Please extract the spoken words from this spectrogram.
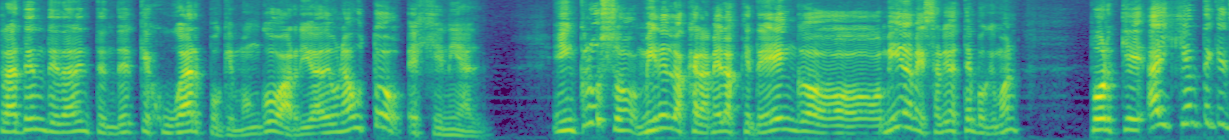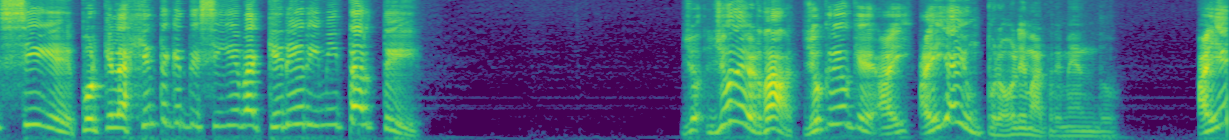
traten de dar a entender que jugar Pokémon Go arriba de un auto es genial. Incluso, miren los caramelos que tengo, o mira, me salió este Pokémon. Porque hay gente que sigue, porque la gente que te sigue va a querer imitarte. Yo, yo de verdad, yo creo que ahí, ahí hay un problema tremendo. Ahí hay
